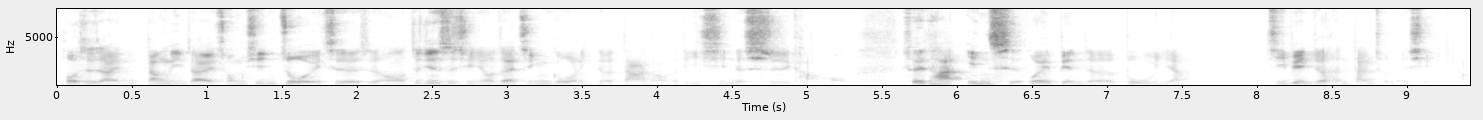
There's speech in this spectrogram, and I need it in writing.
或是在你当你再重新做一次的时候，这件事情又在经过你的大脑的理性的思考哦，所以它因此会变得不一样。即便你就很单纯的写，好，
